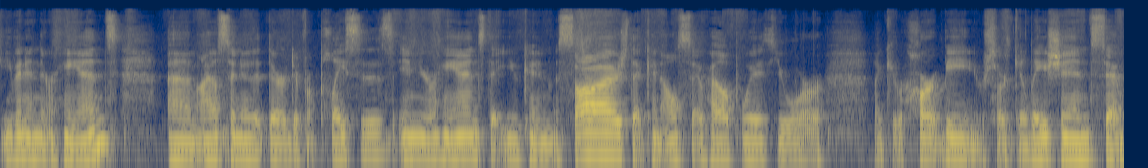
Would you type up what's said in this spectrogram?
even in their hands, um, I also know that there are different places in your hands that you can massage that can also help with your like your heartbeat, your circulation. So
